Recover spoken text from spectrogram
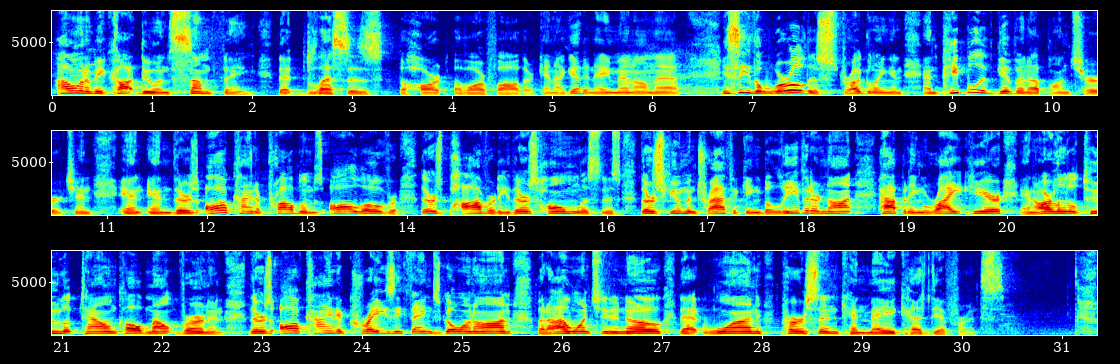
I want to be caught doing something that blesses the heart of our Father. Can I get an amen on that? You see, the world is struggling and, and people have given up on church and, and, and there's all kind of problems all over. There's poverty, there's homelessness, there's human trafficking, believe it or not, happening right here in our little tulip town called Mount Vernon. There's all kind of crazy things going on, but I want you to know that one person can make a difference.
